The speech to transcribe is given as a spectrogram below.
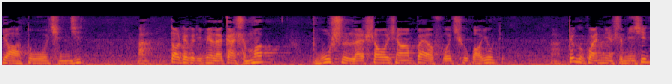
要多亲近啊！到这个里面来干什么？不是来烧香拜佛求保佑的，啊，这个观念是迷信。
